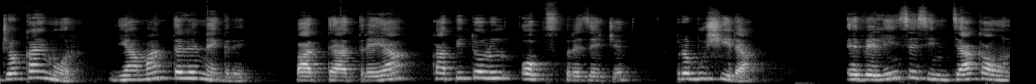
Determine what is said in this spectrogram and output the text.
Jocaimor, Diamantele Negre, partea a treia, capitolul 18, Prăbușirea. Evelin se simțea ca un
